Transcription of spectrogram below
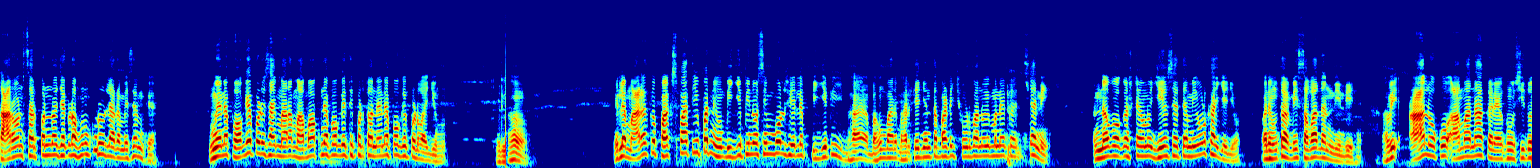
તારો અને સરપંચનો ઝઘડો હું કરું લે રમેશ એમ કે હું એને પોગે પડ્યું સાહેબ મારા મા બાપને પોગેથી પડતો અને એને પોગે પડવા ગયું હું. એટલે- હા. એટલે મારે કોઈ પક્ષપાતી ઉપર નહીં હું બીજેપીનો સિમ્બોલ છું એટલે બીજેપી હું મારે ભારતીય જનતા પાર્ટી છોડવાનું એ મને છે નહીં. નવ ઓગસ્ટે એનું જે છે તે અમે ઓળખાઈ જજો. અને હું તો અમે સમાધાન લીધી છે. હવે આ લોકો આમાં ના કરે હું સીધો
